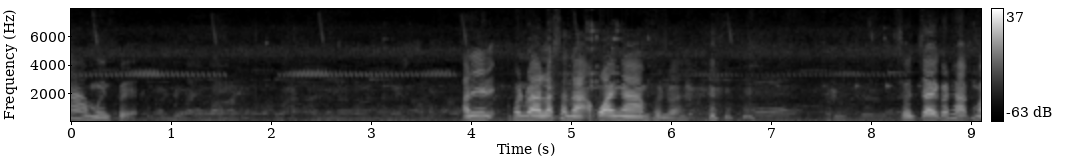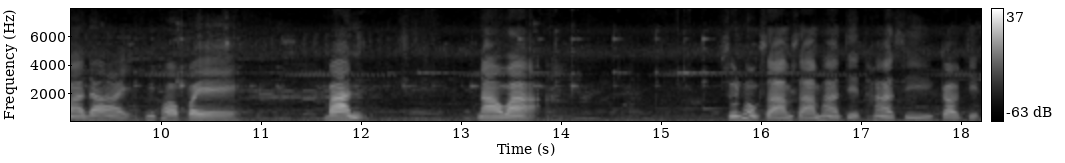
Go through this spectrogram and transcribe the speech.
ห้าหมื่นแปดอันนี้เพิ่นว่าลักษณะควายงามเพิ่นว่าสนใจก็ทักมาได้ที่พ่อเปบ้านนาว่าศูนย์หกสามสามห้าเจ็ดห้าสี่เก้าเจ็ด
